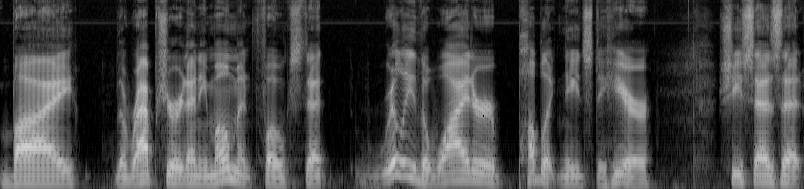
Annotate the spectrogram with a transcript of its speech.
by the rapture at any moment folks that really the wider public needs to hear. She says that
